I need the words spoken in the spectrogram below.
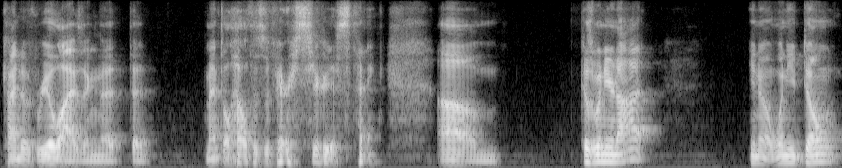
kind of realizing that that mental health is a very serious thing. Because um, when you're not you know, when you don't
